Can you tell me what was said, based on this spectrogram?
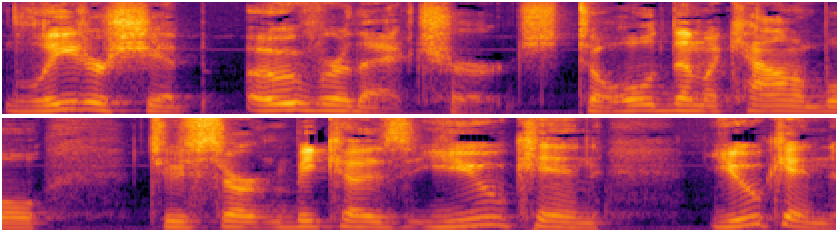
leadership over that church to hold them accountable to certain because you can you can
